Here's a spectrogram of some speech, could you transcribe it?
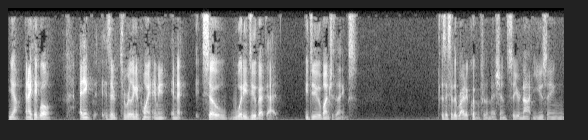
Yeah, and I think, well, I think it's a, it's a really good point. I mean, and so what do you do about that? You do a bunch of things. As I said, the right equipment for the mission, so you're not using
